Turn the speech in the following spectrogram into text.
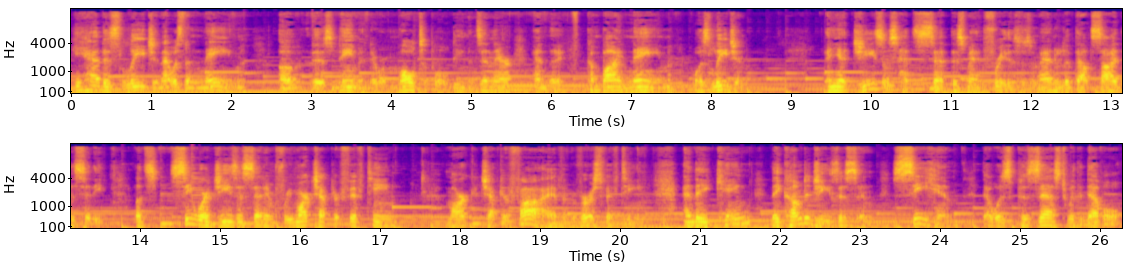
he had this legion. That was the name of this demon. There were multiple demons in there, and the combined name was Legion. And yet Jesus had set this man free. This was a man who lived outside the city. Let's see where Jesus set him free. Mark chapter 15. Mark chapter 5 verse 15. And they came they come to Jesus and see him that was possessed with the devil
